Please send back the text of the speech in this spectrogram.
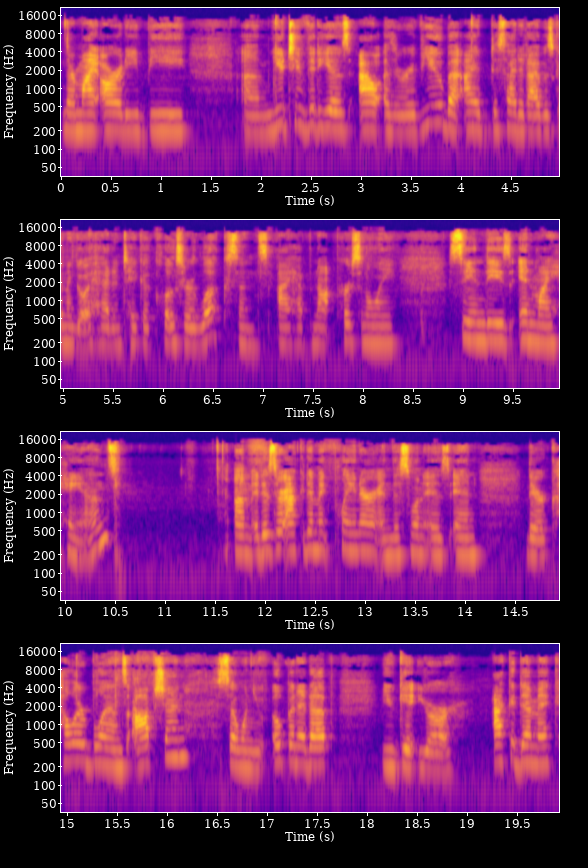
There might already be um, YouTube videos out as a review, but I decided I was going to go ahead and take a closer look since I have not personally seen these in my hands. Um, it is their academic planner, and this one is in their color blends option. So when you open it up, you get your academic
